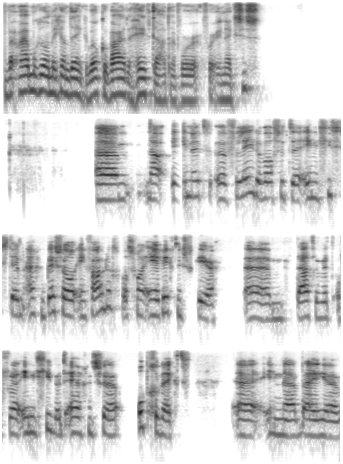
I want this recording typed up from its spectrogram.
Waar, waar moet je dan een beetje aan denken? Welke waarde heeft data voor, voor Enexis? Um, nou, in het verleden was het energiesysteem eigenlijk best wel eenvoudig. Het was gewoon eenrichtingsverkeer. Um, data werd, of energie werd ergens opgewekt. Uh, in, uh, bij uh,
